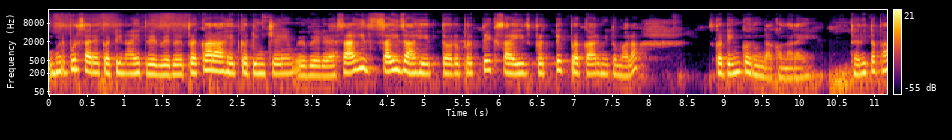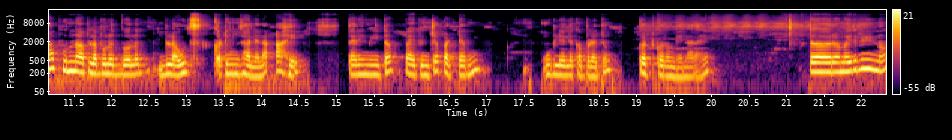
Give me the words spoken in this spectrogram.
भरपूर सारे कटिंग आहेत वेगवेगळे प्रकार आहेत कटिंगचे वेगवेगळ्या साईज साईज आहेत. तर प्रत्येक साईज प्रत्येक प्रकार मी तुम्हाला कटिंग करून दाखवणार आहे. तर इथं पहा पूर्ण आपला बोलत बोलत ब्लाऊज कटिंग झालेला आहे. तरी मी इथं पायपिंगच्या पट्ट्या उरलेल्या कपड्यातून कट करून घेणार आहे. तर मैत्रिणींनो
